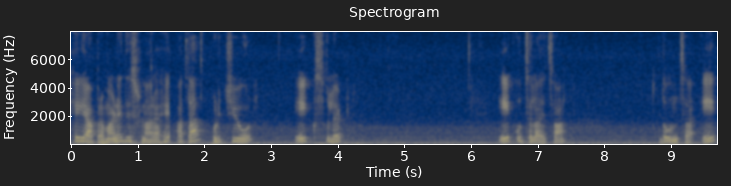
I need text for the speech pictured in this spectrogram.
हे याप्रमाणे दिसणार आहे. आता पुढची ओळ एक सुलट एक उचलायचा दोनचा एक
